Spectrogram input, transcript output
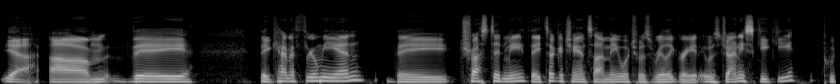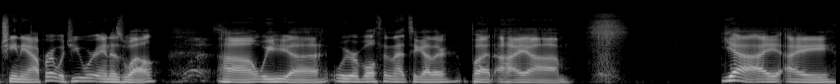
Yeah. Um they they kind of threw me in. They trusted me. They took a chance on me, which was really great. It was Gianni Schicchi, Puccini opera, which you were in as well. Uh, we uh, we were both in that together. But I um, yeah, I I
